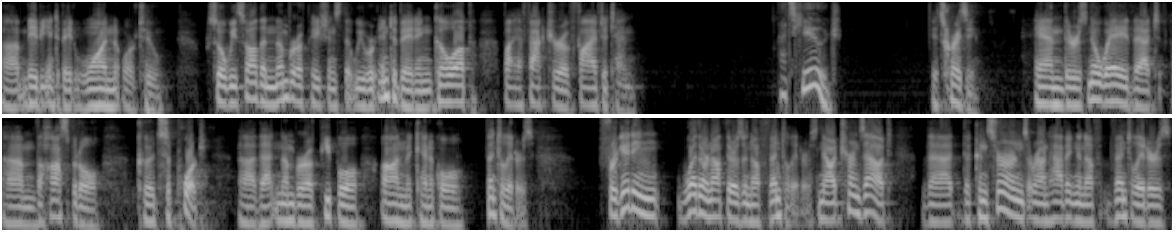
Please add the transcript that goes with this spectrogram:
uh, maybe intubate one or two. So we saw the number of patients that we were intubating go up by a factor of five to 10. That's huge. It's crazy. And there's no way that um, the hospital could support uh, that number of people on mechanical ventilators, forgetting whether or not there's enough ventilators. Now, it turns out that the concerns around having enough ventilators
